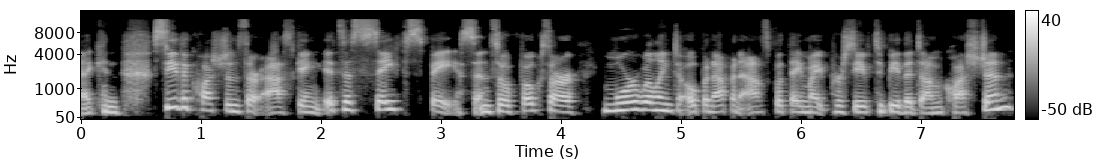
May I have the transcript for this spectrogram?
I can see the questions they're asking. It's a safe space. And so folks are more willing to open up and ask what they might perceive to be the dumb question.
